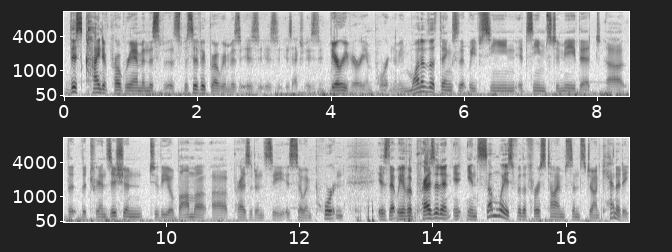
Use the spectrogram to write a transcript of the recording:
this kind of program and this specific program is, is, is, is, actually is very, very important. I mean, one of the things that we've seen, it seems to me that uh, the, the transition to the Obama uh, presidency is so important, is that we have a president, in, in some ways for the first time since John Kennedy,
